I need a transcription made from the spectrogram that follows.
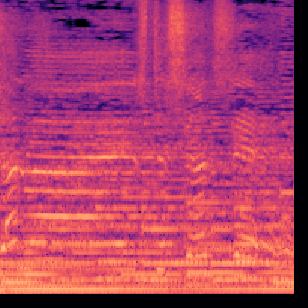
sunrise to sunset.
